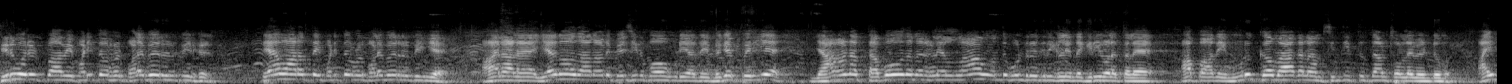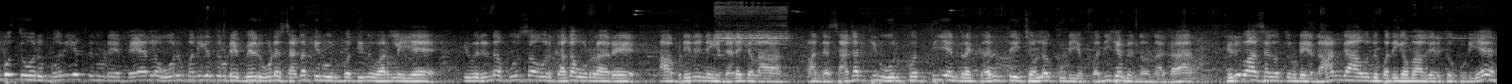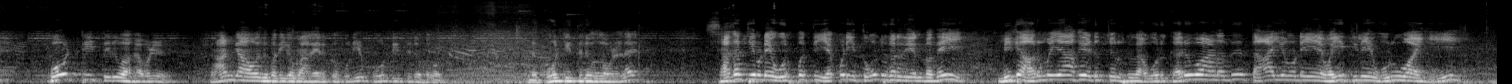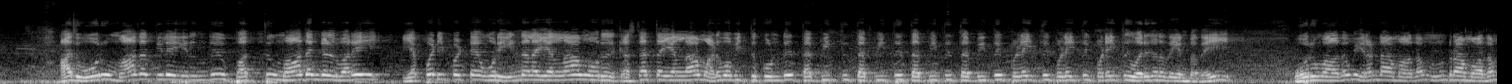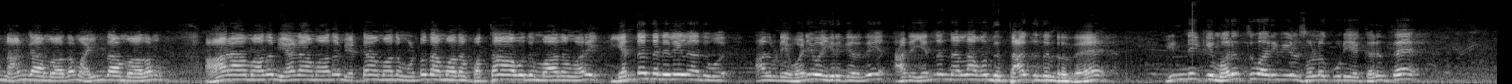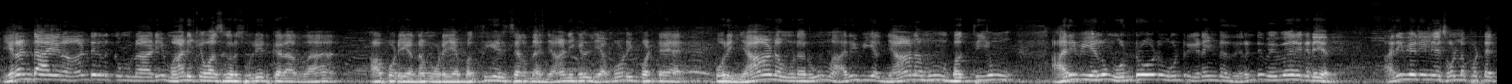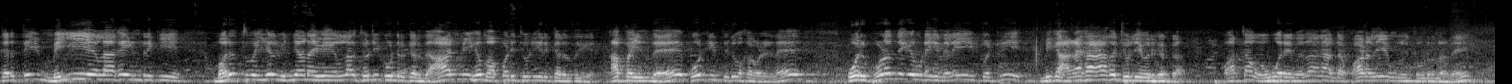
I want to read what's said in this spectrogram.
திருவருட்பாவை படித்தவர்கள் பல பேர் இருப்பீர்கள். தேவாரத்தை படித்தவர்கள் பல பேர் இருப்பீங்க. அதனால ஏனோ தானாலும் பேசிட்டு போக முடியாது. மிகப்பெரிய ஞான தபோதனர்கள் எல்லாம் வந்து கொண்டிருக்கிறீர்கள் இந்த கிரிவலத்தில். அப்போ அதை நுணுக்கமாக நாம் சிந்தித்து தான் சொல்ல வேண்டும். ஐம்பத்தி ஒரு பதிகத்தினுடைய பெயரில் ஒரு பதிகத்தினுடைய பேர் கூட சகத்தின் உற்பத்தின்னு வரலையே. இவர் என்ன புதுசாக ஒரு கதை விடுறாரு அப்படின்னு நீங்கள் நினைக்கலாம். அந்த சகத்தின் உற்பத்தி என்ற கருத்தை சொல்லக்கூடிய பதிகம் என்னன்னாக்கா திருவாசகத்தினுடைய நான்காவது பதிகமாக இருக்கக்கூடிய போற்றி திருவகவல் நான்காவது பதிகமாக இருக்கக்கூடிய போட்டி திருவகவல் இந்த போட்டி திருவகவல்ல சகத்தினுடைய உற்பத்தி எப்படி தோன்றுகிறது என்பதை மிக அருமையாக எடுத்து சொல்கிறார். ஒரு கருவானது தாயினுடைய வயிற்றிலே உருவாகி அது ஒரு மாதத்திலே இருந்து பத்து மாதங்கள் வரை எப்படிப்பட்ட ஒரு இன்னலையெல்லாம் ஒரு கஷ்டத்தை எல்லாம் அனுபவித்து கொண்டு தப்பித்து தப்பித்து தப்பித்து தப்பித்து பிழைத்து பிழைத்து பிழைத்து வருகிறது என்பதை ஒரு மாதம் இரண்டாம் மாதம் மூன்றாம் மாதம் நான்காம் மாதம் ஐந்தாம் மாதம் ஆறாம் மாதம் ஏழாம் மாதம் எட்டாம் மாதம் ஒன்பதாம் மாதம் பத்தாவது மாதம் வரை எந்தெந்த நிலையில் அது வ- அதனுடைய வடிவம் இருக்கிறது அதை என்னென்னலாம் வந்து தாக்குதுன்றத இன்னைக்கு மருத்துவ அறிவியல் சொல்லக்கூடிய கருத்தை இரண்டாயிரம் ஆண்டுகளுக்கு முன்னாடி மாணிக்க வாசகர் சொல்லியிருக்கிறார்னா அப்படிய நம்முடைய பக்தியை சிறந்த ஞானிகள் எப்படிப்பட்ட ஒரு ஞான உணர்வும் அறிவியல் ஞானமும் பக்தியும் அறிவியலும் ஒன்றோடு ஒன்று இணைந்தது ரெண்டு வெவ்வேறு கிடையாது. அறிவியலிலே சொல்லப்பட்ட கருத்தை மெய்யியலாக இன்றைக்கு மருத்துவியல் விஞ்ஞானவியல்லாம் சொல்லி கொண்டிருக்கிறது. ஆன்மீகம் அப்படி சொல்லியிருக்கிறது. அப்போ இந்த போட்டி திருவகவலில் ஒரு குழந்தைகளுடைய நிலையை பற்றி மிக அழகாக சொல்லி வருகின்றார். பார்த்தா ஒவ்வொரு விதமாக அந்த பாடலையும் உங்களுக்கு சொல்கிறேன் நான்.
